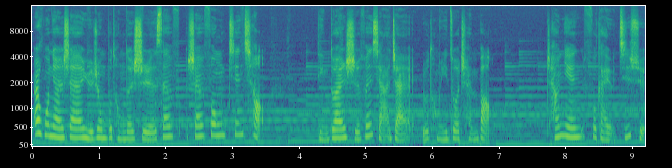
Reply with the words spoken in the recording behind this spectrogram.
二姑娘山与众不同的是，三山峰尖峭，顶端十分狭窄，如同一座城堡，常年覆盖有积雪。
